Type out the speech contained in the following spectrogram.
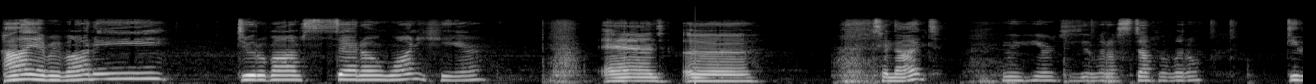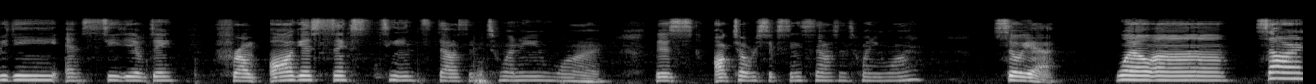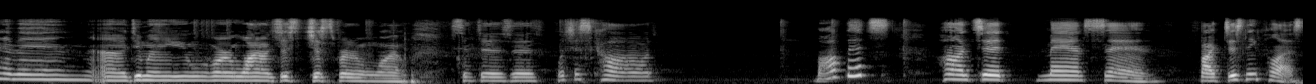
Hi everybody, DoodleBob701 here, and uh, tonight we're here to do a little stuff, a little DVD and CD update from August 16, 2021. This October 16, 2021. So yeah, well, um. Been uh, doing you for a while, just just for a while. Since this is which is called Muppets Haunted Mansion by Disney Plus.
